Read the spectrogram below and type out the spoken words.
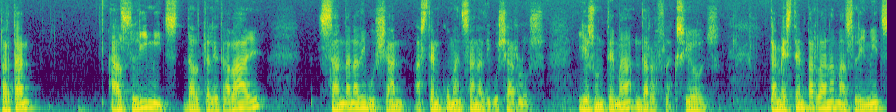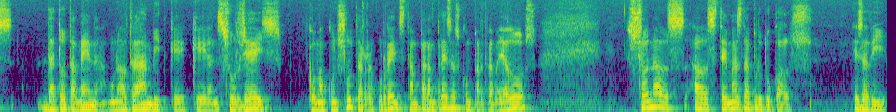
Per tant, els límits del teletreball s'han d'anar dibuixant, estem començant a dibuixar-los i és un tema de reflexions. També estem parlant amb els límits de tota mena. Un altre àmbit que, que ens sorgeix com a consultes recurrents tant per empreses com per treballadors són els, els temes de protocols. És a dir,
